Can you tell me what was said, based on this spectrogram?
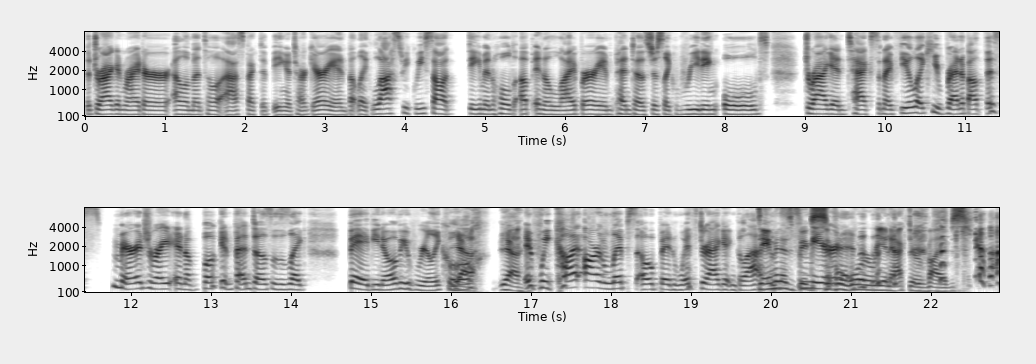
the dragon rider elemental aspect of being a Targaryen. But like last week, we saw Daemon hold up in a library in Pentos, just like reading old dragon texts. And I feel like he read about this marriage rite in a book in Pentos. and Was like, babe, you know, it'd be really cool. Yeah. Yeah. If we cut our lips open with dragon glass, Daemon has big Civil. War reenactor vibes. yeah,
